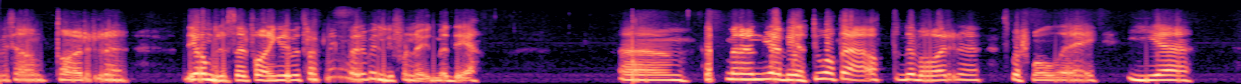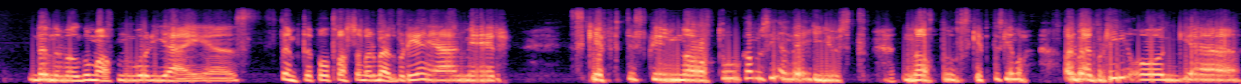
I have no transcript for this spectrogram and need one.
hvis jeg tar eh, de andres erfaringer i betraktning, være veldig fornøyd med det. Um, men jeg vet jo at det, var eh, spørsmål i denne valgomaten hvor jeg eh, stemte på tvers av Arbeiderpartiet. Jeg er mer skeptisk til Nato, kan du si, enn det ikke just Nato-skeptisk i Arbeiderpartiet. Og eh,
